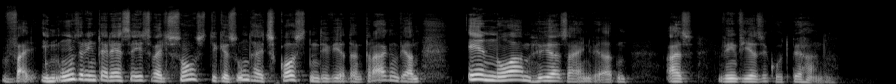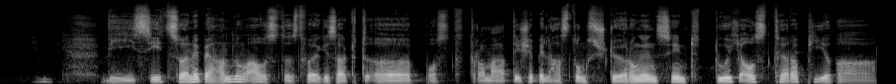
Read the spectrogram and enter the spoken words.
Weil in unser Interesse ist, weil sonst die Gesundheitskosten, die wir dann tragen werden, enorm höher sein werden, als wenn wir sie gut behandeln. Wie sieht so eine Behandlung aus? Du hast vorher gesagt, äh, posttraumatische Belastungsstörungen sind durchaus therapierbar.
